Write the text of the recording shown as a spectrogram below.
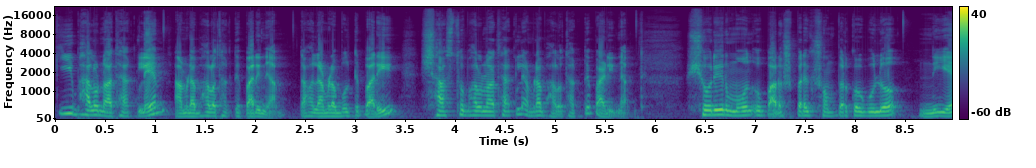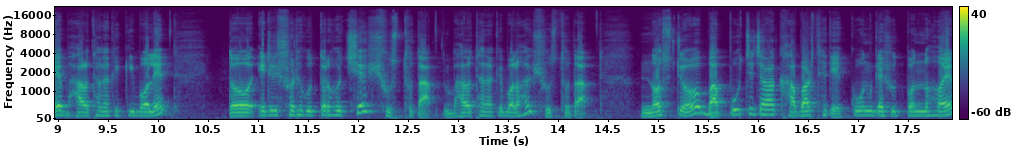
কি ভালো না থাকলে আমরা ভালো থাকতে পারি না? তাহলে আমরা বলতে পারি, স্বাস্থ্য ভালো না থাকলে আমরা ভালো থাকতে পারি না। শরীর, মন ও পারস্পরিক সম্পর্কগুলো নিয়ে ভালো থাকাকে কি বলে? তো এটির সঠিক উত্তর হচ্ছে সুস্থতা। ভালো থাকাকে বলা হয় সুস্থতা। নষ্ট বা পচে যাওয়া খাবার থেকে কোন গ্যাস উৎপন্ন হয়?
